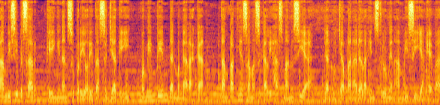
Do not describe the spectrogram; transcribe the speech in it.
Ambisi besar, keinginan superioritas sejati, memimpin dan mengarahkan, tampaknya sama sekali khas manusia, dan ucapan adalah instrumen ambisi yang hebat.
